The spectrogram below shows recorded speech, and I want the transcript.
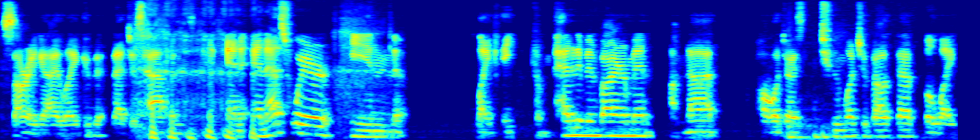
sorry guy like that, that just happens and and that's where in like a competitive environment i'm not apologizing too much about that but like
